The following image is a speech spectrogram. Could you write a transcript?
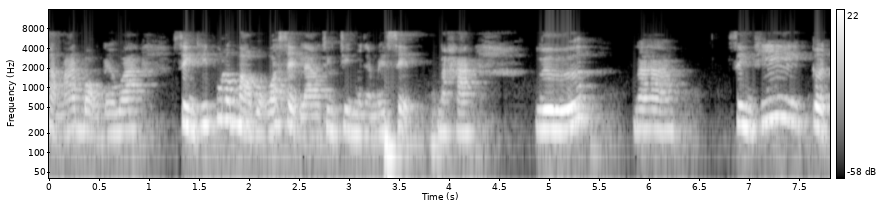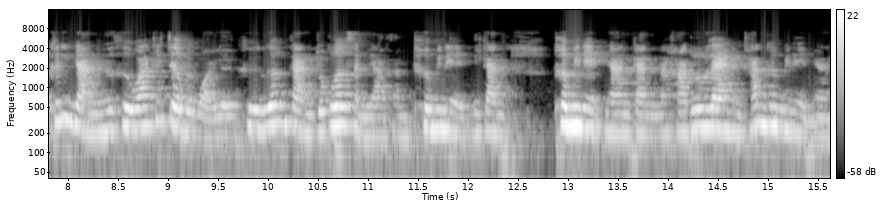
สามารถบอกได้ว่าสิ่งที่ผู้รับเหมาบอกว่าเสร็จแล้วจริง ๆ มันยังไม่เสร็จนะคะ หรือนะคะ สิ่งที่เกิดขึ้นอีกอย่างหนึ่งก็คือว่าที่เจอบ่อยๆเลย คือเรื่องการยกเลิกสัญญากัน terminate มีการ terminate งานกันนะคะรุนแรงถึงขั้น terminate งาน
